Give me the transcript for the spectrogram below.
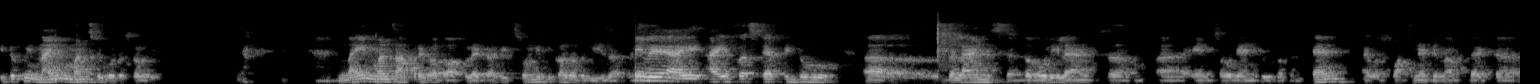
It took me nine months to go to Saudi. nine months after I got the offer letter, it's only because of the visa. Anyway, I, I first stepped into the lands, the holy lands uh, uh, in Saudi in 2010. I was fortunate enough that uh,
